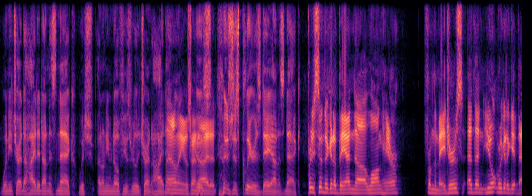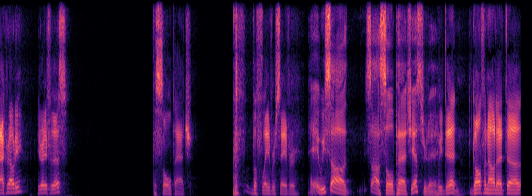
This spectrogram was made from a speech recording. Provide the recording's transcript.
when he tried to hide it on his neck, which I don't even know if he was really trying to hide it. I don't think he was trying it to was, hide it. It was just clear as day on his neck. Pretty soon they're going to ban uh, long hair from the majors, and then you know what we're going to get back, Rowdy? You ready for this? The soul patch, the, the flavor saver. Hey, we saw we saw a soul patch yesterday. We did golfing out at uh,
